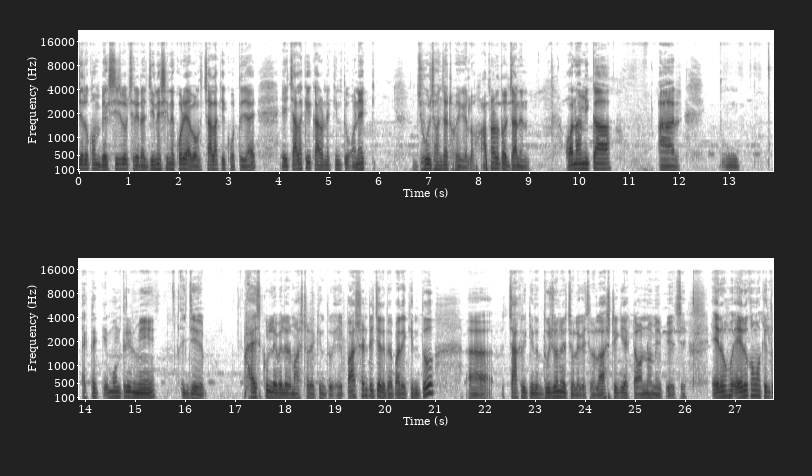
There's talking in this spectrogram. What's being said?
যেরকম ম্যাক্সিমাম ছেলেরা জেনে শুনে করে এবং চালাকি করতে যায়, এই চালাকির কারণে কিন্তু অনেক ঝুর ঝঞ্ঝাট হয়ে গেল। আপনারা তো জানেন, অনামিকা আর একটা মন্ত্রীর মেয়ে যে হাই স্কুল লেভেলের মাস্টারে কিন্তু এই পার্সেন্টেজের ব্যাপারে কিন্তু চাকরি কিন্তু দুজনের চলে গেছিল। লাস্টে গিয়ে একটা অন্য মেয়ে পেয়েছে। এরকম এরকমও কিন্তু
